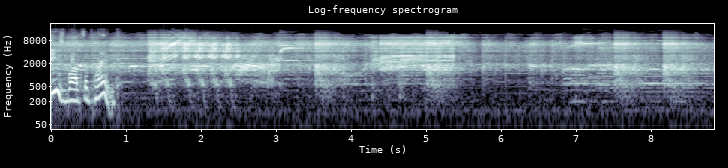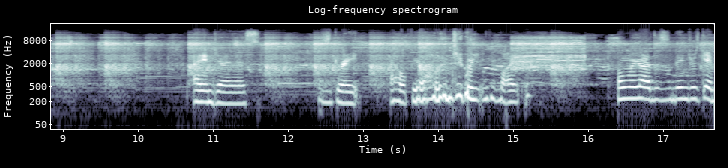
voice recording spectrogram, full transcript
Please walk the plank. I enjoy this. This is great. I hope you're all enjoying my. Oh my god, this is a dangerous game.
